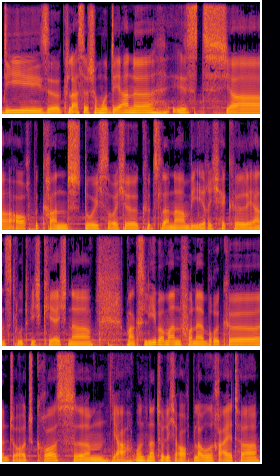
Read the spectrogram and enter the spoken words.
diese klassische Moderne ist ja auch bekannt durch solche Künstlernamen wie Erich Heckel, Ernst Ludwig Kirchner, Max Liebermann von der Brücke, George Gross, ähm, ja, und natürlich auch Blaue Reiter,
